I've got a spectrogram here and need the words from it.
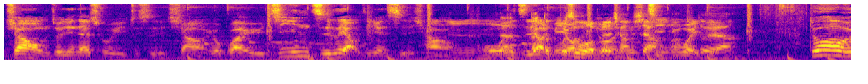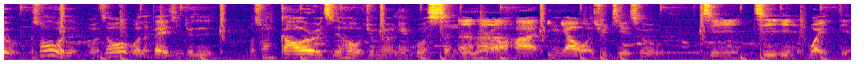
像我们最近在处理，就是像有关于基因资料这件事，像嗯，我的那资料里面那都不是我有很多们的强项基因嘛位点，对啊，对啊，我我说我的我说我的背景就是我从高二之后我就没有念过生物，然后他硬要我去接触基基因位点，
